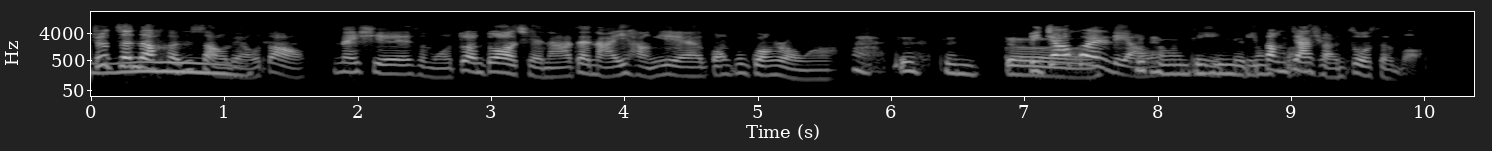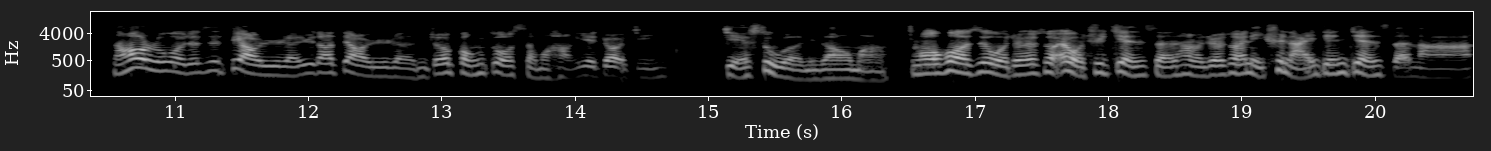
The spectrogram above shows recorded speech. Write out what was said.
就真的很少聊到那些什么赚多少钱啊，在哪一行业啊，光不光荣啊。啊，这真的比较会聊你你放假喜欢做什么，然后如果就是钓鱼人遇到钓鱼人，就工作什么行业就已经结束了，你知道吗？然后或者是我就会说，哎，我去健身，他们就会说，哎，你去哪一间健身啊？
